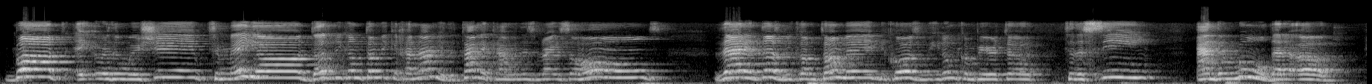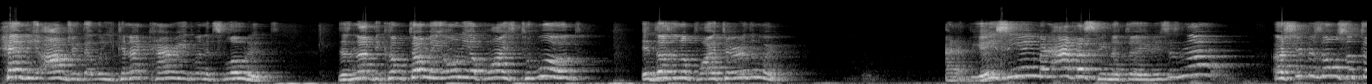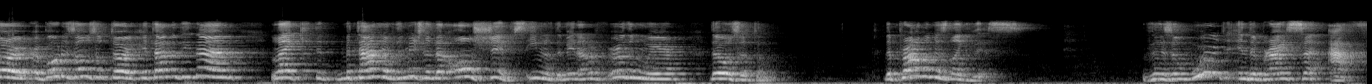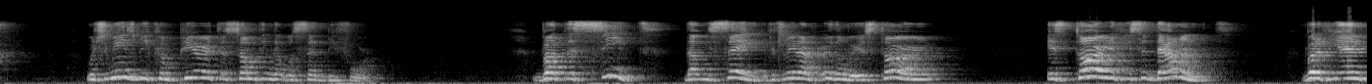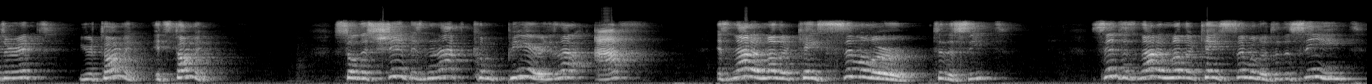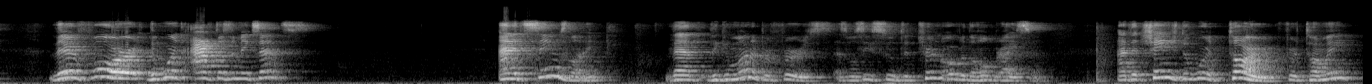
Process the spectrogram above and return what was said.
but a earthenware ship, Tameya, does become Tomei Kechananya. The Tanakh in this Braisa holds that it does become Tomei because we don't compare it to, to the sea and the rule that a heavy object that you cannot carry it when it's loaded does not become Tomei only applies to wood, it doesn't apply to earthenware. And Rabbi Yossi He says, no, a ship is also tar, a boat is also tar, Ketana Dinan, like the Matana of the Mishnah, that all ships, even if they're made out of earthenware, they're also tum. The problem is like this. There's a word in the Braisa af, which means we compare it to something that was said before. But the seat that we say, if it's made out of earthenware, is tar, is tar if you sit down on it. But if you enter it, you're tummy. It's tummy. So the ship is not compared, it's not af, it's not another case similar to the seat. Since it's not another case similar to the seat, therefore the word af doesn't make sense. And it seems like that the Gemara prefers, as we'll see soon, to turn over the whole brisa and to change the word tar for tummy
